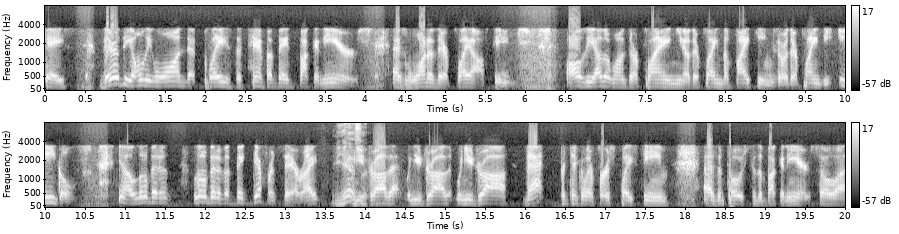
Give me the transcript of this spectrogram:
case, they're the only one that plays the Tampa Bay Buccaneers as one of their playoff teams. All the other ones are playing, you know, they're playing the Vikings or they're playing the Eagles. You know, a little bit of a little bit of a big difference there, right? Yes. When you draw that when you draw when you draw that particular first place team as opposed to the Buccaneers. So uh,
